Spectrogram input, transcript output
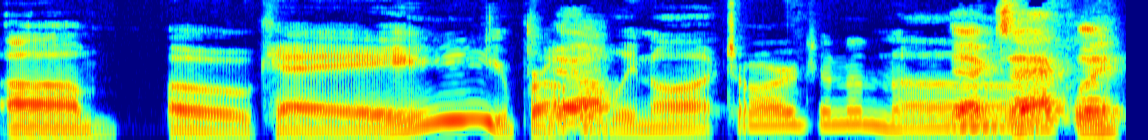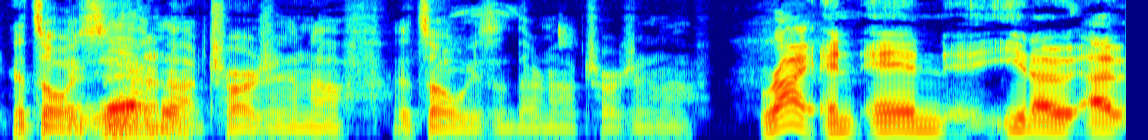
Um, okay. You're probably not charging enough. yeah, exactly. It's always Exactly. they're not charging enough. It's always they're not charging enough. Right. And, and, you know, I,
